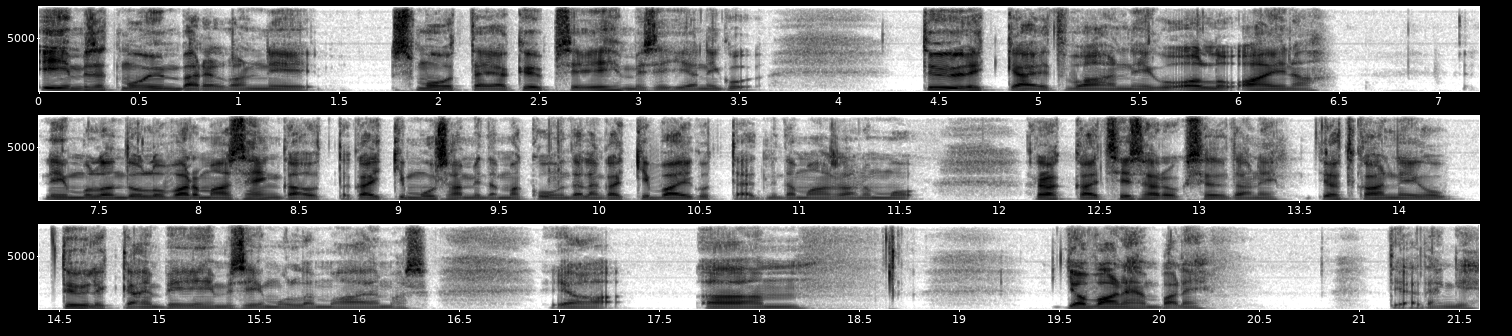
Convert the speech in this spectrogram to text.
ihmiset mun ympärillä on niin smoothia ja kypsiä ihmisiä ja niinku tyylikkäitä vaan niinku ollut aina. Niin mulla on tullut varmaan sen kautta kaikki musa, mitä mä kuuntelen, kaikki vaikutteet, mitä mä oon saanut mun rakkaita sisaruksiltani, jotka on niinku tyylikkäimpiä ihmisiä mulle maailmassa. Ja, um, ja vanhempani tietenkin.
